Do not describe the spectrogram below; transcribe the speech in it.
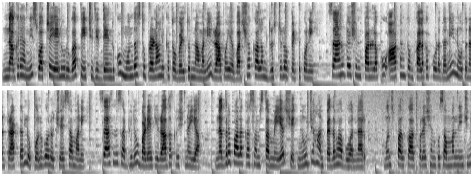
నగరాన్ని స్వచ్ఛ ఏలూరుగా తీర్చిదిద్దేందుకు ముందస్తు ప్రణాళికతో వెళ్తున్నామని రాబోయే వర్షాకాలం దృష్టిలో పెట్టుకుని శానిటేషన్ పనులకు ఆటంకం కలగకూడదని నూతన ట్రాక్టర్లు కొనుగోలు చేశామని శాసనసభ్యులు బడేటి రాధాకృష్ణయ్య నగరపాలక సంస్థ మేయర్ షేక్ నూర్జహాన్ పెదబాబు అన్నారు. మున్సిపల్ కార్పొరేషన్కు సంబంధించిన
